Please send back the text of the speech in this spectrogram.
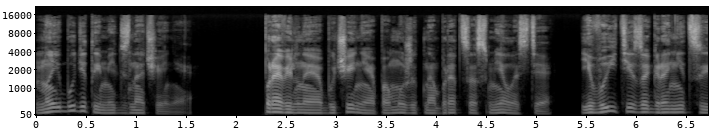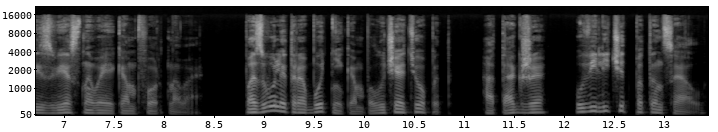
но и будет иметь значение. Правильное обучение поможет набраться смелости и выйти за границы известного и комфортного, позволит работникам получать опыт, а также увеличит потенциал.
